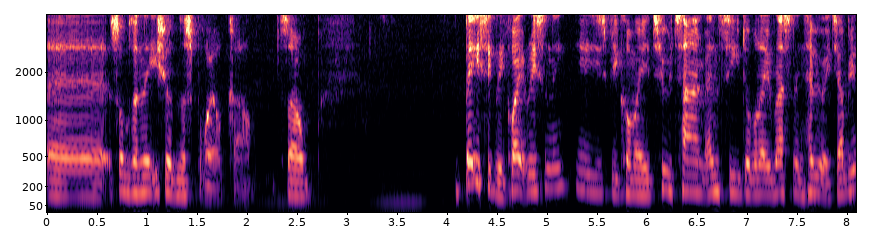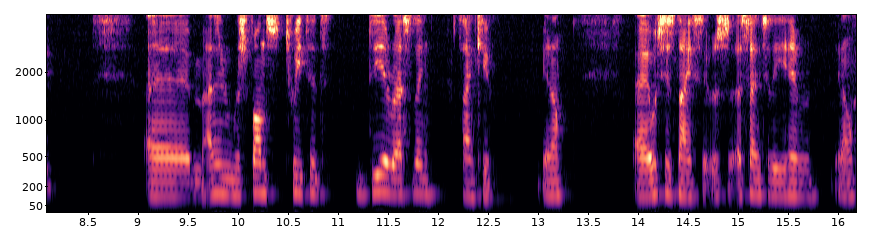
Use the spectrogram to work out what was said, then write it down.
uh, something that he shouldn't have spoiled, Carl. So basically, quite recently, he's become a two-time NCAA wrestling heavyweight champion. um, and in response tweeted, "Dear wrestling, thank you." You know, uh, which is nice. It was essentially him, you know,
